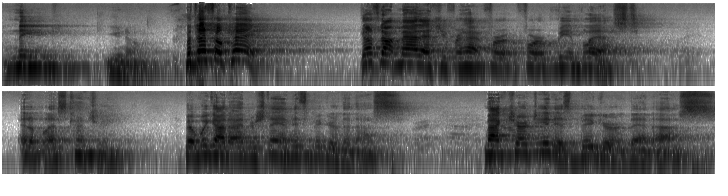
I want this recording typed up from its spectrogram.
need, you know. But that's okay. God's not mad at you for, for, for being blessed in a blessed country. But we got to understand it's bigger than us. MAG Church, it is bigger than us.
